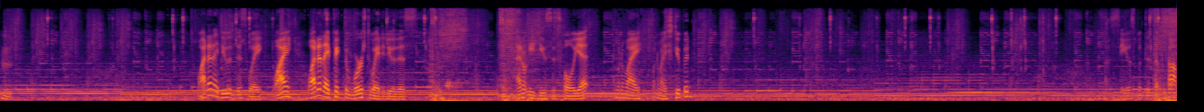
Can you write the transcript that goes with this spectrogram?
Hmm. Why did I do it this way? Why- why did I pick the worst way to do this? I don't need to use this hole yet. What am I- what am I, stupid? Let's see, let's put this up top.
